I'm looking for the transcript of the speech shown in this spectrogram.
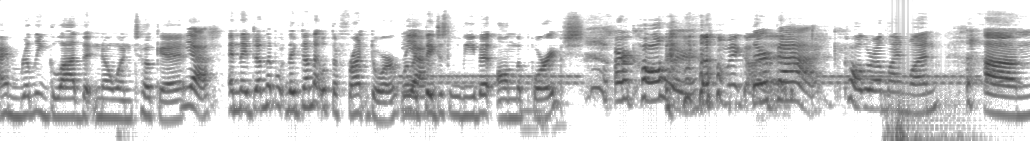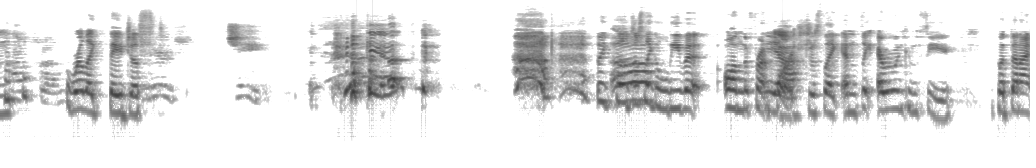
"I'm really glad that no one took it." yeah, And they've done that. They've done that with the front door, where Yeah. like they just leave it on the porch. our caller, oh my god. they're back. Caller on line one. Um, where like they just like they'll just like leave it on the front Yeah. porch, just like and it's like everyone can see. But then I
